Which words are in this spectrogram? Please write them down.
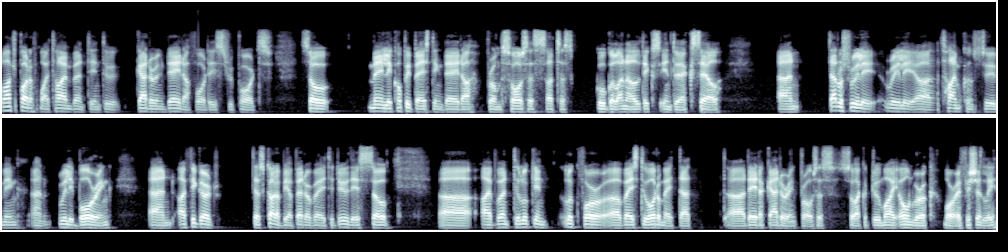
large part of my time went into gathering data for these reports. So mainly copy pasting data from sources such as Google Analytics into Excel, and that was really, really uh, time consuming and really boring. And I figured there's got to be a better way to do this. So uh, I went to look in look for uh, ways to automate that uh, data gathering process so I could do my own work more efficiently.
